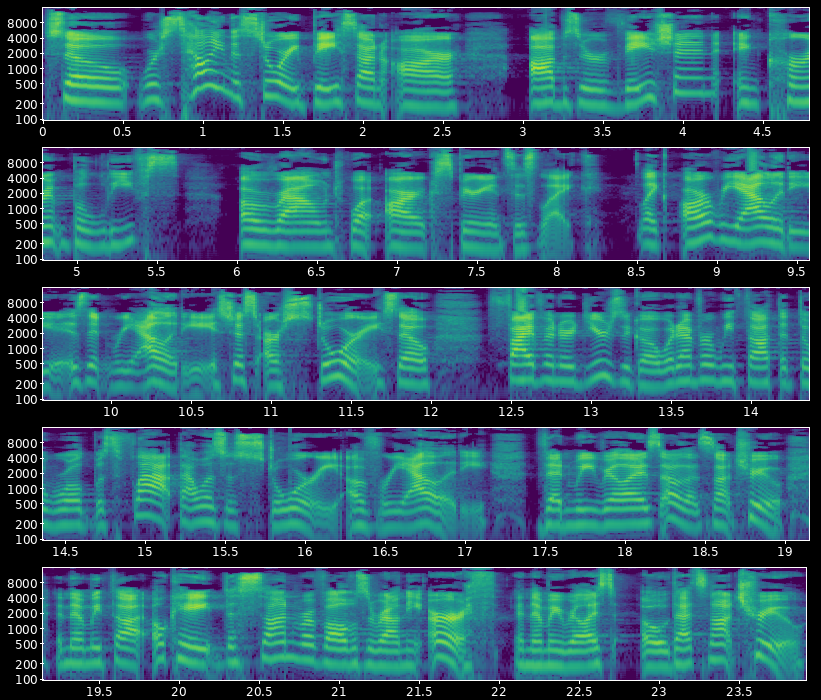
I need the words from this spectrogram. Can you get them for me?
So we're telling the story based on our observation and current beliefs around what our experience is like like our reality isn't reality. It's just our story. So 500 years ago, whenever we thought that the world was flat, that was a story of reality. Then we realized, oh, that's not true. And then we thought, okay, the sun revolves around the earth. And then we realized, oh, that's not true.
